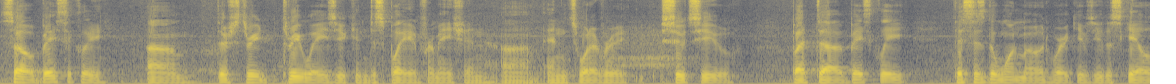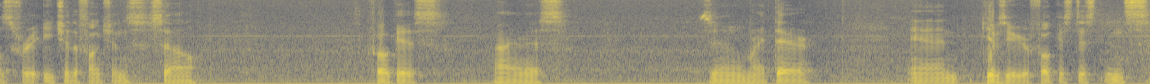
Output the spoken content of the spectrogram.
So basically, um, there's three three ways you can display information, um, and it's whatever suits you. But uh, basically, this is the one mode where it gives you the scales for each of the functions. So focus, iris, zoom right there, and gives you your focus distance,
